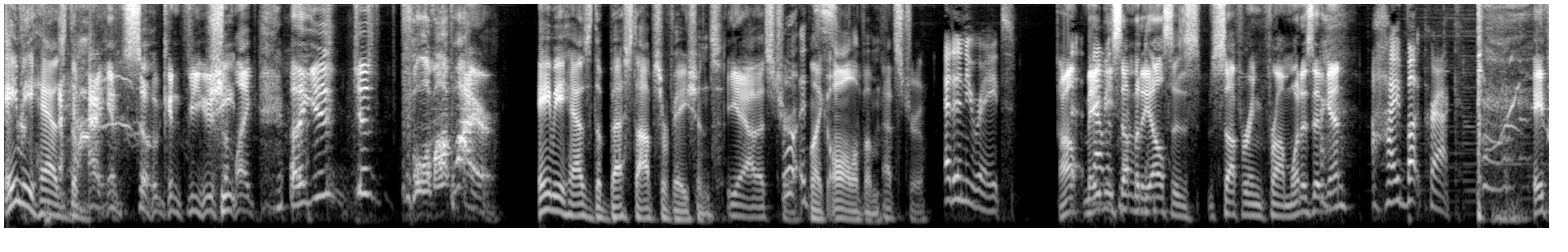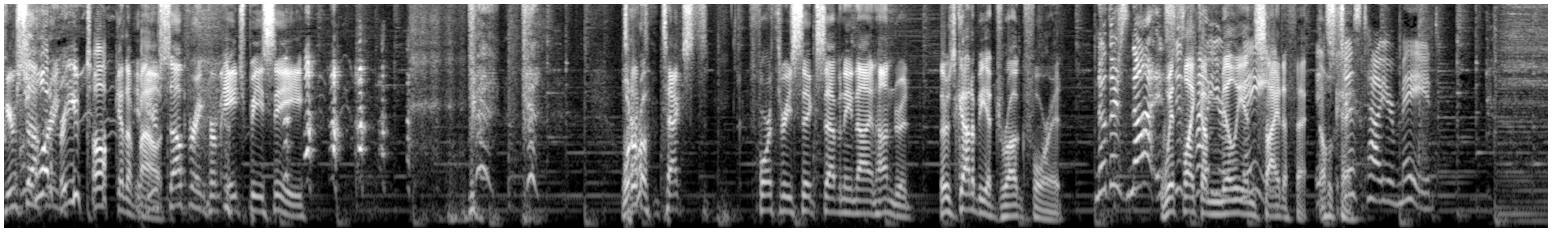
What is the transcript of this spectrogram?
Amy has the I am so confused. She- I'm like, like just, just pull them up higher. Amy has the best observations. Yeah, that's true. Well, Like all of them. that's true. At any rate, Well, That- that maybe somebody else is suffering from what is it again? a high butt crack. If you're suffering, What are you talking about? if you're suffering from HBC, What are, text four three six seventy nine hundred. there's got to be a drug for it. No, there's not. It's With, just like, how a you're million made. side effects. It's Okay. just how you're made.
